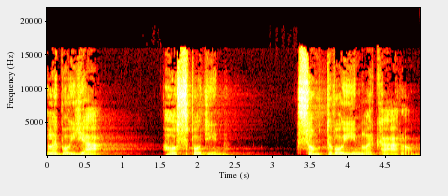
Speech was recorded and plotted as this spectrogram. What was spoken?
lebo ja, hospodin, som tvojím lekárom.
